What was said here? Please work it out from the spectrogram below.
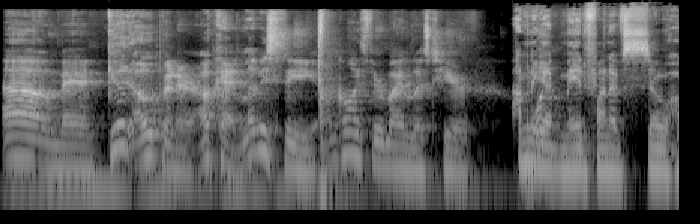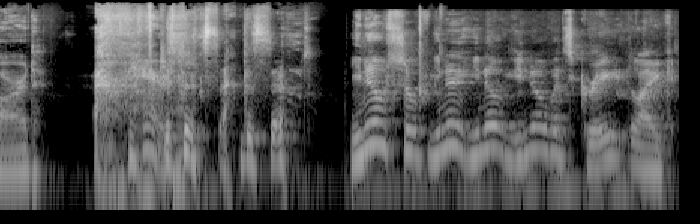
Oh man, good opener. Okay, let me see. I'm going through my list here. I'm gonna What- get made fun of so hard cares? for this episode. You know, so you know, you know, you know what's great? Like,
